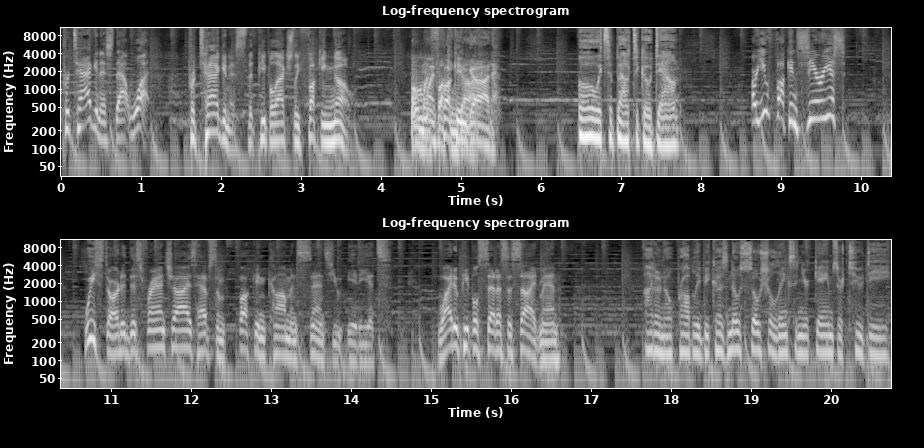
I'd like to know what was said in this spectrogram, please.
Protagonists that what? Protagonists that people actually fucking know. Oh, my, fucking god. Oh, it's about to go down. Are you fucking serious? We started this franchise, have some fucking common sense, you idiots. Why do people set us aside, man? I don't know, probably because no social links in your games are 2D.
